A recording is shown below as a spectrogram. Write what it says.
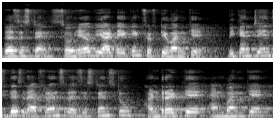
resistance. So here we are taking 51k. We can change this reference resistance to 100k and 1k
